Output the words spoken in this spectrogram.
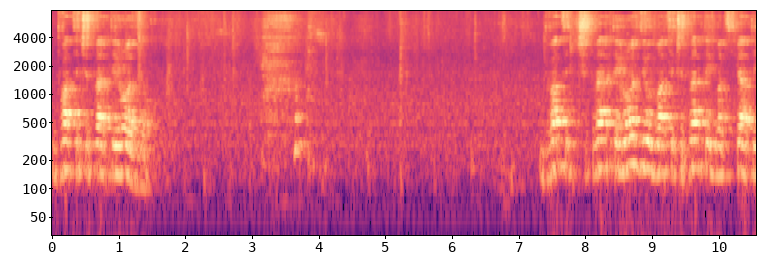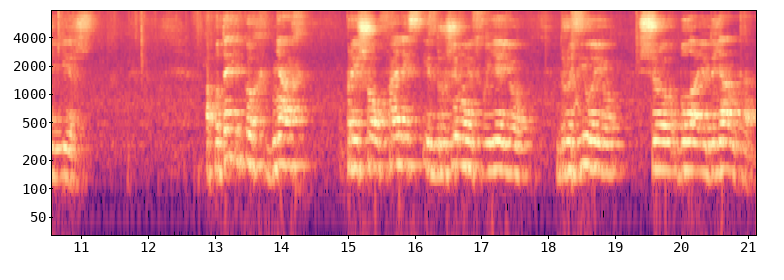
Двадцять четвертий розділ. Двадцять четвертий розділ, 24 і 25 вірш. А по декількох днях прийшов Фелікс із дружиною своєю друзілою, що була юдеянка,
